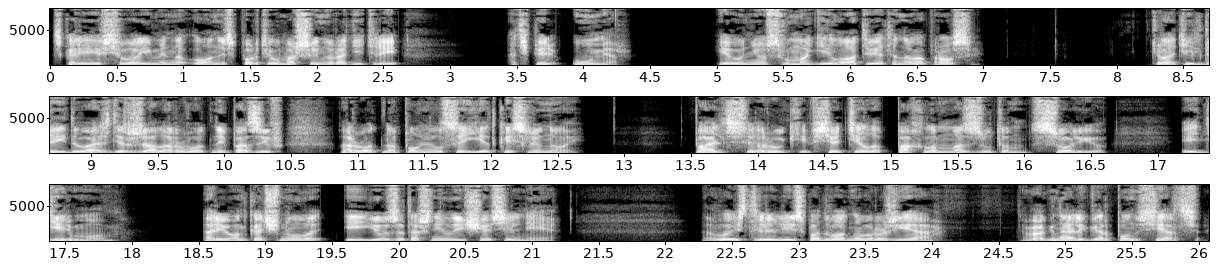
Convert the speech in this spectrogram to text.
Скорее всего, именно он испортил машину родителей, а теперь умер и унес в могилу ответы на вопросы. Колотильда едва сдержала рвотный позыв, а рот наполнился едкой слюной. Пальцы, руки, все тело пахло мазутом, солью и дерьмом. Орион качнула, и ее затошнило еще сильнее. Выстрелили из подводного ружья, вогнали гарпун в сердце.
